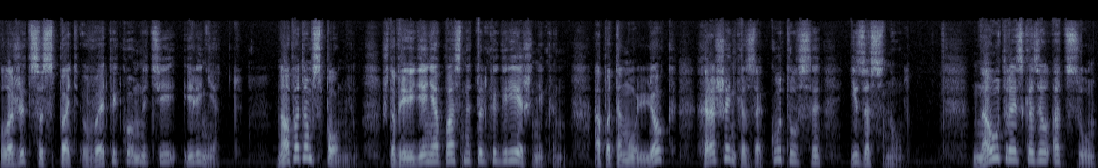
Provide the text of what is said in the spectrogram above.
ложиться спать в этой комнате или нет. Но потом вспомнил, что привидение опасно только грешникам, а потому лег, хорошенько закутался и заснул. Наутро я сказал отцу,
